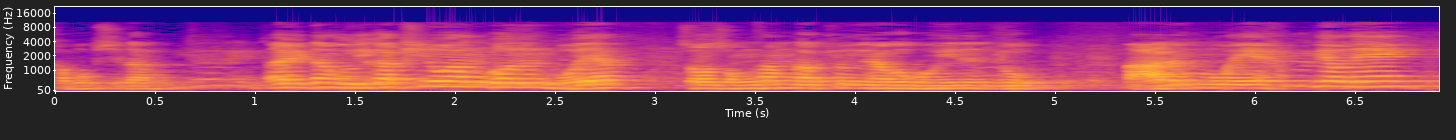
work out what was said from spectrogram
가봅시다 자 일단 우리가 필요한 거는 뭐야? 저 정삼각형이라고 보이는 요 마름모의 한 변의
